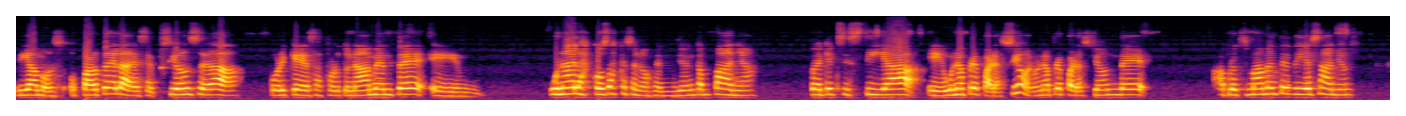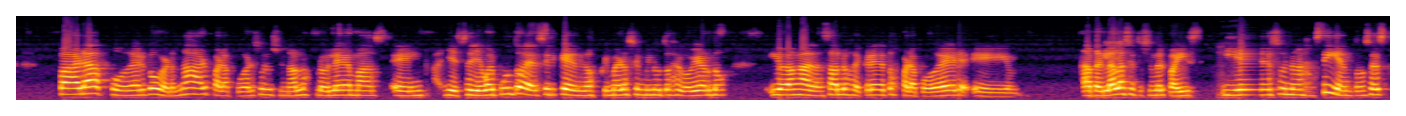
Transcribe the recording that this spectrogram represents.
digamos, o parte de la decepción se da, porque desafortunadamente una de las cosas que se nos vendió en campaña fue que existía eh, una preparación, una preparación de aproximadamente 10 años para poder gobernar, para poder solucionar los problemas. Eh, y se llegó al punto de decir que en los primeros 100 minutos de gobierno iban a lanzar los decretos para poder eh, arreglar la situación del país. Y eso no es así. Entonces,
